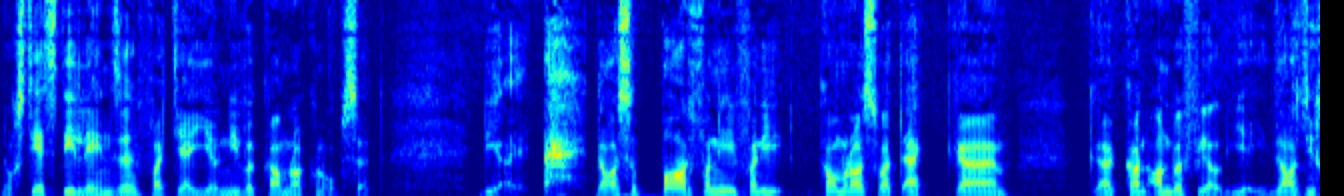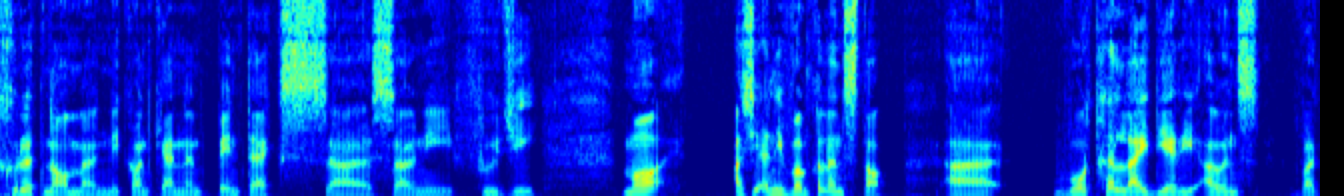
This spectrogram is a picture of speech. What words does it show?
nog steeds die lense wat jy jou nuwe kamera kan opsit. Die daar's 'n paar van die van die kameras wat ek ehm uh, kan aanbeveel. Daar's die groot name Nikon, Canon, Pentax, uh, Sony, Fuji. Maar as jy in die winkel instap, uh word gelei deur die ouens wat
